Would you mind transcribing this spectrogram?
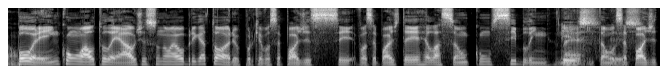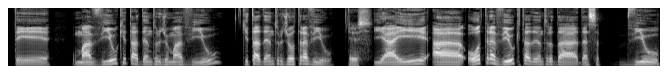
Um- Porém, com o auto layout isso não é obrigatório, porque você pode ser, você pode ter relação com sibling, né? Isso, então você isso. pode ter uma view que está dentro de uma view que está dentro de outra view. Isso. E aí a outra view que está dentro da, dessa view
